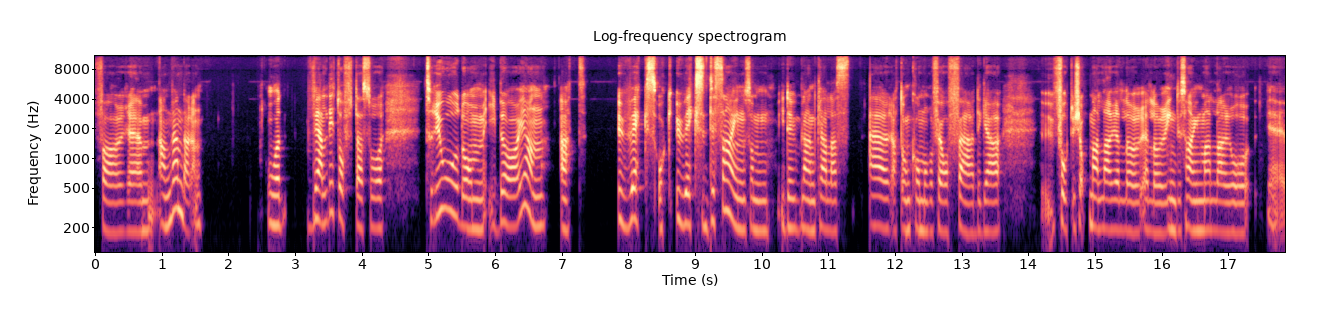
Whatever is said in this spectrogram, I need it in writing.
för eh, användaren? Och väldigt ofta så tror de i början att UX och UX-design, som det ibland kallas, är att de kommer att få färdiga eh, Photoshop-mallar eller, eller Indesign-mallar och eh,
